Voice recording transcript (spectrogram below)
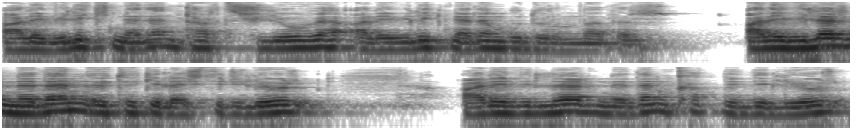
Alevilik neden tartışılıyor ve Alevilik neden bu durumdadır? Aleviler neden ötekileştiriliyor? Aleviler neden katlediliyor?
